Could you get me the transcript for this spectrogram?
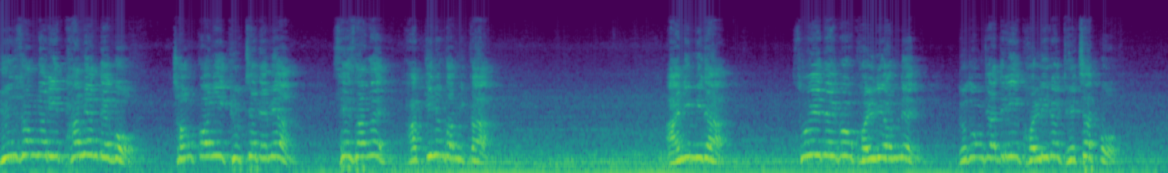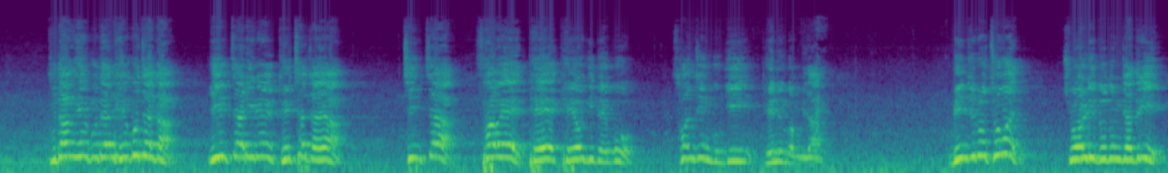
윤석열이 파면되고 정권이 교체되면 세상은 바뀌는 겁니까? 아닙니다. 소외되고 권리 없는 노동자들이 권리를 되찾고 부당 해고된 해고자가 일자리를 되찾아야 진짜 사회 대개혁이 되고 선진국이 되는 겁니다. 민주노총은 주얼리 노동자들이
